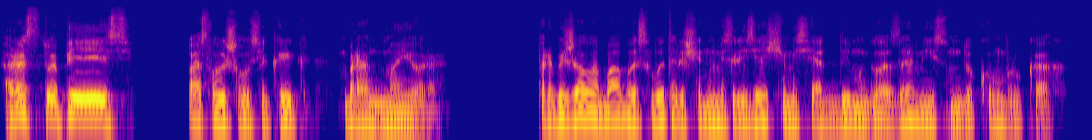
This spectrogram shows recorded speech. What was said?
«Раступись!» — послышался крик брандмайора. Пробежала баба с вытаращенными слезящимися от дыма глазами и сундуком в руках.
